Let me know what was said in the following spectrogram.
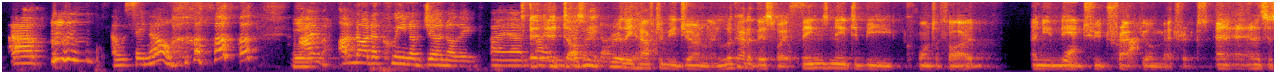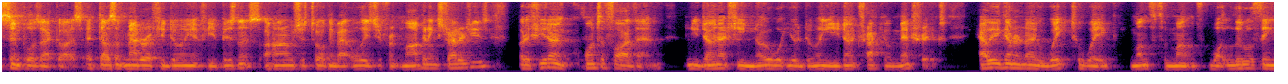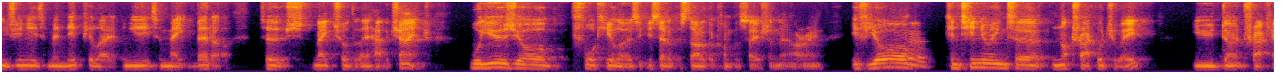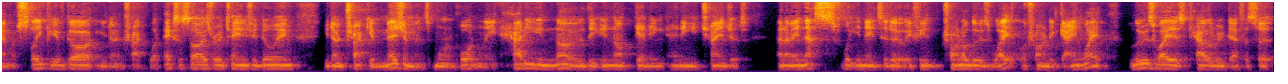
Uh, I would say no. well, I'm, I'm not a queen of journaling. I am. It, it doesn't really have to be journaling. Look at it this way things need to be quantified and you need yeah. to track your metrics. And, and it's as simple as that, guys. It doesn't matter if you're doing it for your business. I was just talking about all these different marketing strategies, but if you don't quantify them and you don't actually know what you're doing, you don't track your metrics, how are you going to know week to week, month to month, what little things you need to manipulate and you need to make better? To make sure that they have a change. We'll use your four kilos that you said at the start of the conversation there, Irene. If you're mm. continuing to not track what you eat, you don't track how much sleep you've got, you don't track what exercise routines you're doing, you don't track your measurements, more importantly, how do you know that you're not getting any changes? And I mean, that's what you need to do. If you're trying to lose weight or trying to gain weight, lose weight is calorie deficit,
